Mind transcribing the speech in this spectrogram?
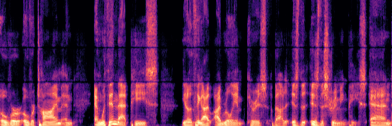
over over time? And and within that piece you know the thing I, I really am curious about is the is the streaming piece and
